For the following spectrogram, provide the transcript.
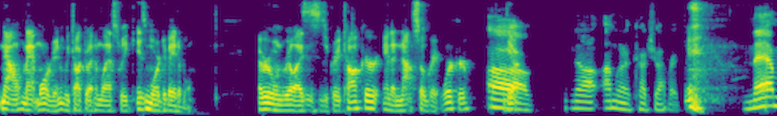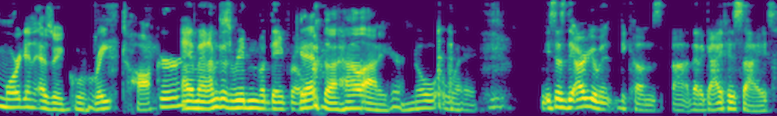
Now Matt Morgan, we talked about him last week, is more debatable. Everyone realizes he's a great talker and a not so great worker. Oh no, I'm gonna cut you off right there. Matt Morgan as a great talker. hey man, I'm just reading what Dave wrote. Get the hell out of here. No way. He says the argument becomes uh, that a guy of his size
